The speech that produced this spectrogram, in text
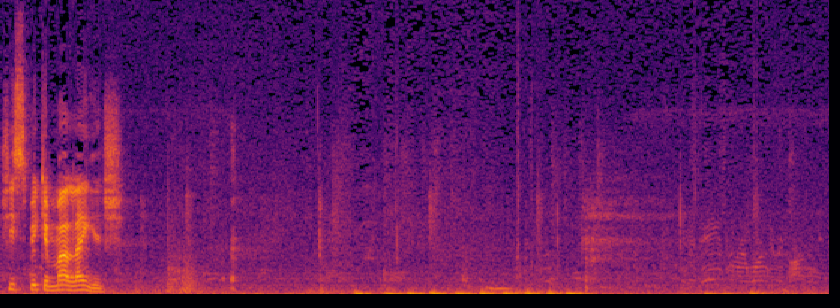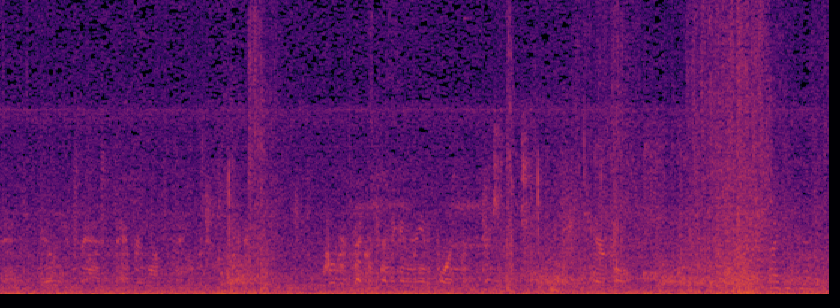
She's speaking my language. There are days when I wonder if Armistead is really as bad as everyone thinks. Kruger's second sending in reinforcements. Be careful. I can handle it.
